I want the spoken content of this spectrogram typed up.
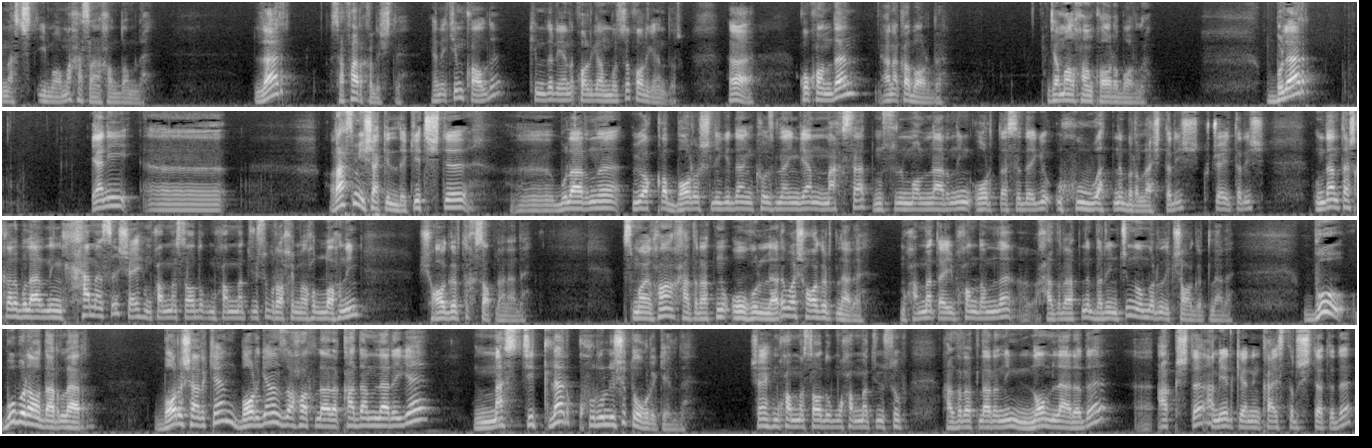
masjid imomi hasanxon domla. Lar safar qilishdi. Yana kim qoldi? Kimdir yana qolgan bo'lsa qolgandir. Ha qo'qondan anaqa bordi. Jamolxon qori bordi. Bular ya'ni e, rasmiy shaklda ketishdi. E, bularni u yoqqa borishligidan ko'zlangan maqsad musulmonlarning o'rtasidagi uquvvatni birlashtirish kuchaytirish. Undan tashqari bularning hammasi shayx muhammad sodiq muhammad yusuf rahimaullohning shogirdi hisoblanadi. Ismoilxon hazratni o'g'illari va shogirdlari muhammad ayibxon domla hazratni birinchi nomerlik shogirdlari bu bu birodarlar borisharkan borgan zahotlari qadamlariga masjidlar qurilishi to'g'ri keldi. Shayx muhammad sodiq muhammad yusuf hazratlarining nomlarida e, aqshda amerikaning qaysidir shtatida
